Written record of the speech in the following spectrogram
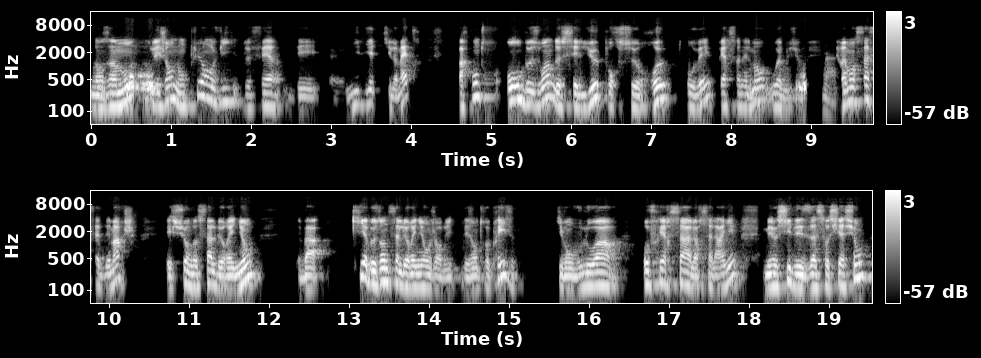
Dans un monde où les gens n'ont plus envie de faire des euh, milliers de kilomètres, par contre, ont besoin de ces lieux pour se retrouver personnellement ou à plusieurs. C'est vraiment ça, cette démarche. Et sur nos salles de réunion, eh ben, qui a besoin de salles de réunion aujourd'hui? Des entreprises qui vont vouloir offrir ça à leurs salariés, mais aussi des associations,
